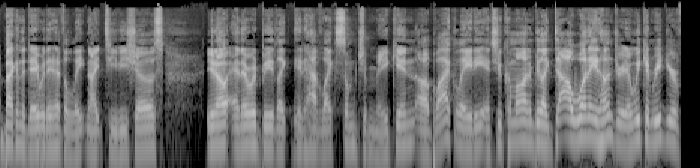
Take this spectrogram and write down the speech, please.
back in the day where they'd have the late night TV shows. You know, and there would be like they'd have like some Jamaican uh, black lady, and she'd come on and be like, "Dial one eight hundred, and we can read your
